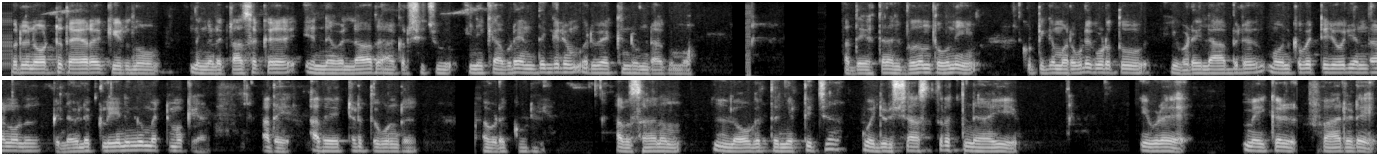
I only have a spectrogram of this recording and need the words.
ഒരു നോട്ട് തയ്യാറാക്കിയിരുന്നു. നിങ്ങളുടെ ക്ലാസ്സൊക്കെ എന്നെ വല്ലാതെ ആകർഷിച്ചു. എനിക്ക് അവിടെ എന്തെങ്കിലും ഒരു വേക്കന്റ് ഉണ്ടാകുമോ? അദ്ദേഹത്തിന് അത്ഭുതം തോന്നി. കുട്ടിക്ക് മറുപടി കൊടുത്തു. ഇവിടെ ലാബിൽ മോൻക്ക് പറ്റിയ ജോലി എന്താണുള്ളത്? പിന്നെ വല്ല ക്ലീനിങ്ങും മറ്റുമൊക്കെയാണ്. അതെ അത് ഏറ്റെടുത്തുകൊണ്ട് അവിടെ കൂടി. അവസാനം ലോകത്തെ ഞെട്ടിച്ച വലിയൊരു ശാസ്ത്രജ്ഞനായി ഇവിടെ മൈക്കൽ ഫാരഡെ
